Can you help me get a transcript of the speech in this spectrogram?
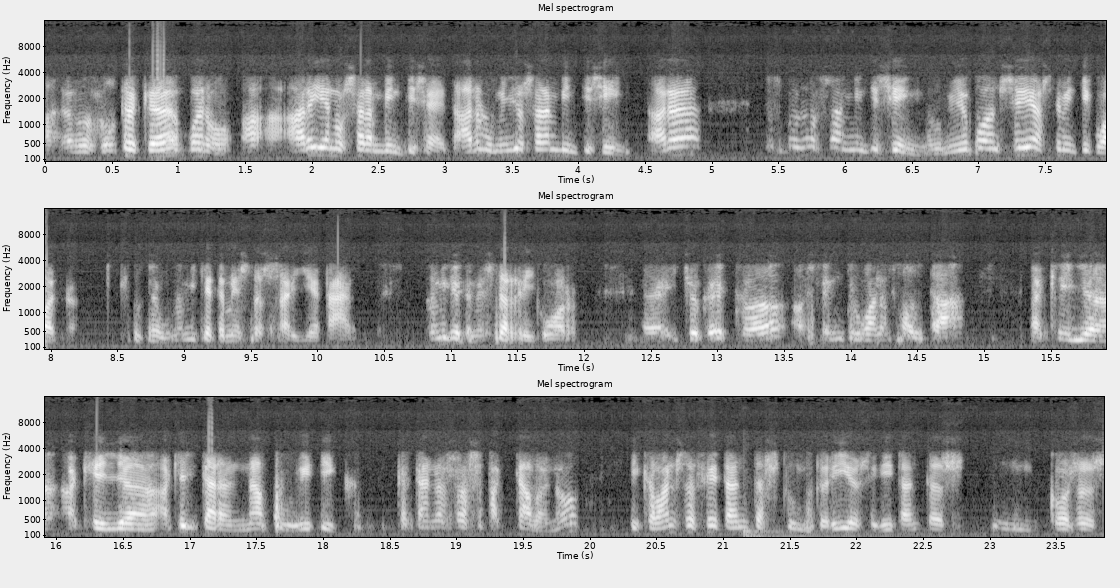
Ara resulta que, bueno, ara ja no seran 27, ara potser seran 25, ara després no seran 25, potser poden ser fins 24. Escolteu, una miqueta més de serietat, una miqueta més de rigor. Eh, jo crec que estem trobant a faltar aquella, aquella, aquell tarannà polític que tant es respectava, no? i que abans de fer tantes tonteries i dir tantes mm, coses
